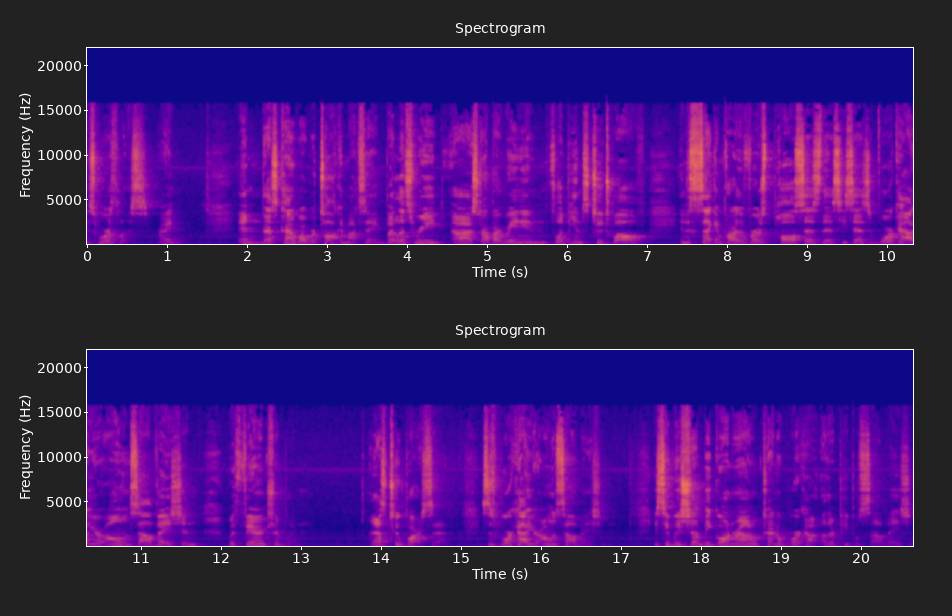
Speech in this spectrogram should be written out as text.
It's worthless, right? And that's kind of what we're talking about today. But let's read, uh, start by reading in Philippians 2.12. In the second part of the verse, Paul says this. He says, work out your own salvation with fear and trembling. And that's two parts to that. He says, work out your own salvation. You see, we shouldn't be going around trying to work out other people's salvation.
